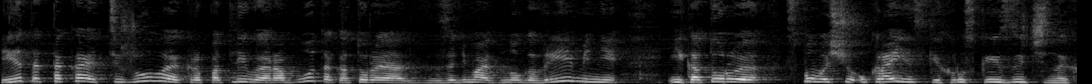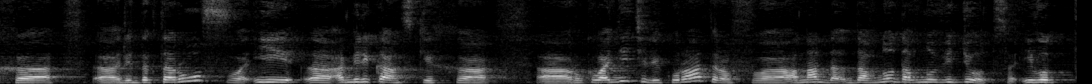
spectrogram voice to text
и это такая тяжелая, кропотливая работа, которая занимает много времени, и которую с помощью украинских русскоязычных а, редакторов и американских руководителей, кураторов, она давно-давно ведется. И вот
